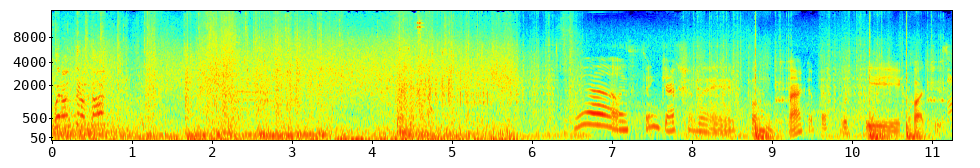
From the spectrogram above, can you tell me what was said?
We're under attack! Yeah, I think actually pulling back a bit would be quite useful.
